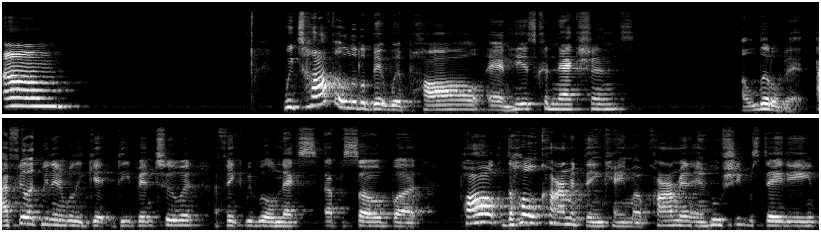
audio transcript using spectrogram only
Um, we talk a little bit with Paul and his connections. A little bit. I feel like we didn't really get deep into it. I think we will next episode, but Paul, the whole Carmen thing came up. Carmen and who she was dating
